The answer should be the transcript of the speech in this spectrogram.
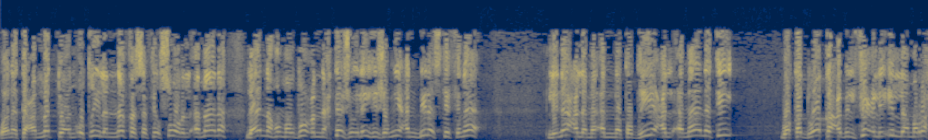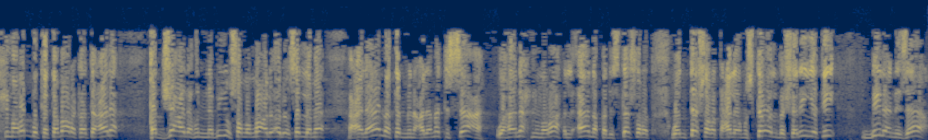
وأنا تعمدت أن أطيل النفس في صور الأمانة لأنه موضوع نحتاج إليه جميعا بلا استثناء. لنعلم أن تضييع الأمانة وقد وقع بالفعل إلا من رحم ربك تبارك وتعالى قد جعله النبي صلى الله عليه وسلم علامة من علامات الساعة وها نحن نراها الآن قد استشرت وانتشرت على مستوى البشرية بلا نزاع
